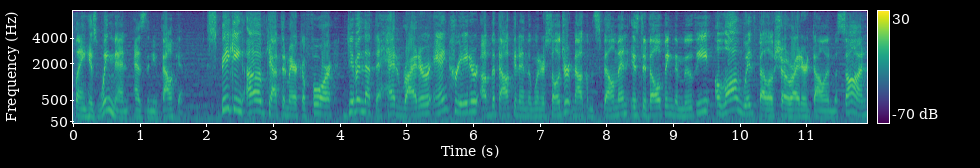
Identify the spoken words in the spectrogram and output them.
playing his wingman as the new Falcon. Speaking of Captain America 4, given that the head writer and creator of The Falcon and the Winter Soldier, Malcolm Spellman, is developing the movie along with fellow show writer Dalan Musson,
